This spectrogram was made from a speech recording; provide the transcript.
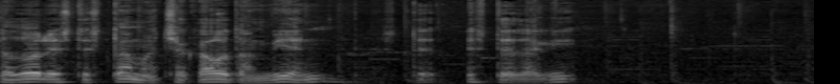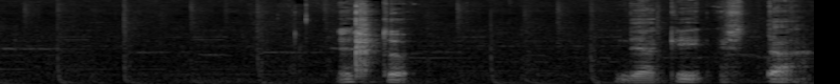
Este está machacado también. Este, este de aquí. Esto de aquí está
